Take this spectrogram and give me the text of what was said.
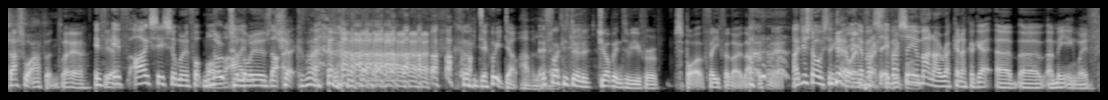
That's what happened. There. If Yeah. if I see someone in football, Note that to I- lawyers, that- check that. we do. We don't have a lot. It's like he's doing a job interview for a spot at FIFA, though. That isn't it? I just always think Yeah. Gotta if, I, impress see- the if I big see a ones. man I reckon I could get a, a, a meeting with,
